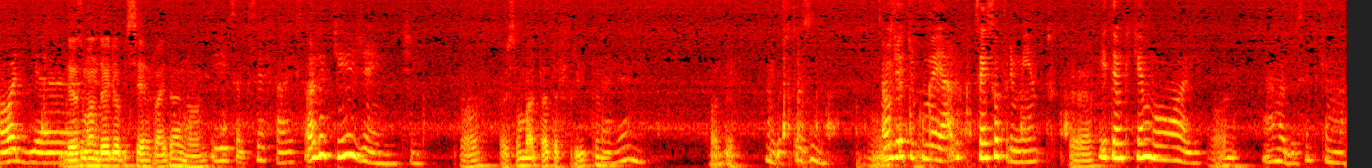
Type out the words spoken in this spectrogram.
Olha. Deus mandou ele observar e dar nome. Isso é o que você faz. Olha aqui, gente. Ó, parece uma batata frita. Tá vendo? Olha. É gostosinho. É um jeito de comer alho sem sofrimento. É, E tem um que queimou, olha. olha. Ai, meu Deus, sempre queima uma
